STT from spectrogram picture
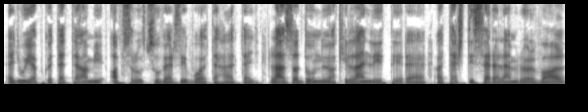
egy újabb kötete, ami abszolút szuverzív volt, tehát egy lázadó nő, aki lánylétére a testi szerelemről val,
